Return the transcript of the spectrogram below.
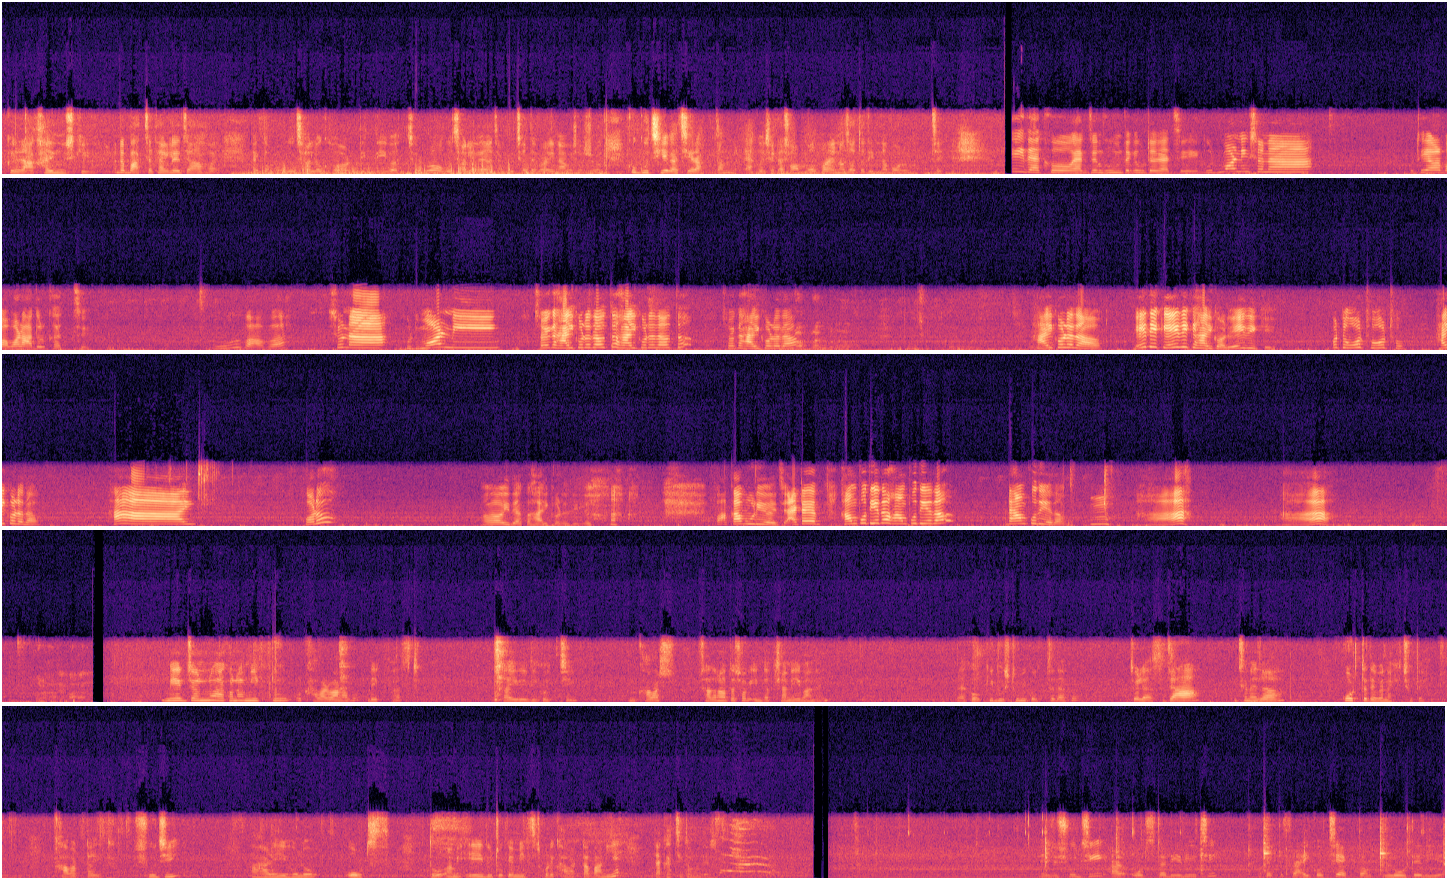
ওকে রাখাই মুশকিল। একটা বাচ্চা থাকলে যা হয়, একদম অগোছালো ঘর, দেখতেই পাচ্ছ। পুরো অগোছালো হয়ে আছে, আমি গুছাতে পারি না, আমি সবসময় খুব গুছিয়ে গাছিয়ে রাখতাম। বাট এখন সেটা সম্ভব হয় না, যতদিন না বড় হচ্ছে। এই দেখো, একজন ঘুম থেকে উঠে গেছে। গুড মর্নিং সোনা। উঠে আমার বাবার আদর খাচ্ছে। ও বাবা। সোনা গুড মর্নিং সবাইকে হাই করে দাও তো হাই করে দাও তো। সবাইকে হাই করে দাও। হাই করে। দাও। এইদিকে এইদিকে হাই করো এইদিকে। ওঠো ওঠো ওঠো। হাই করে দাও। হাই করো? ওই দেখো হাই করে দিল। পাকা বুড়ি হয়েছে। একটা হাম্পু দিয়ে দাও, হাম্পু দিয়ে দাও। একটা হাম্পু দিয়ে দাও। আহ আহ। মেয়ের জন্য এখন আমি একটু ওর খাবার বানাবো ব্রেকফাস্ট তাই রেডি করছি। খাবার সাধারণত সব ইন্ডাকশানেই বানাই। দেখো কি দুষ্টুমি করছে, দেখো। চলে আসছে। যা, পিছনে যা। করতে দেবে না কিছুতে। খাবারটাই সুজি আর এই হলো ওটস। তো আমি এই দুটোকে মিক্সড করে খাবারটা বানিয়ে দেখাচ্ছি তোমাদের। এই যে সুজি আর ওটসটা দিয়ে দিয়েছি। ওটা একটু ফ্রাই করছি একদম লোতে দিয়ে,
